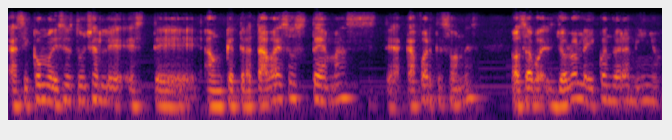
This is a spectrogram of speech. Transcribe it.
así como dices tú, Charlie, este, aunque trataba esos temas este, acá fuertesones, o sea, pues, yo lo leí cuando era niño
